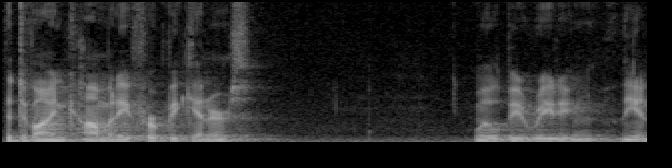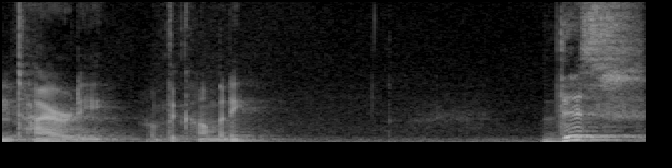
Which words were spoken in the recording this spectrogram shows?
The Divine Comedy for Beginners. We'll be reading the entirety of the comedy. This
